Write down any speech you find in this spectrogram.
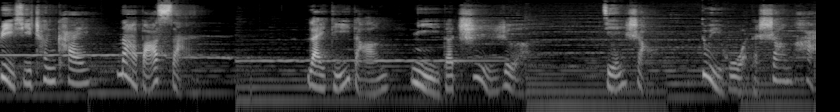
必须撑开那把伞，来抵挡你的炽热，减少对我的伤害。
